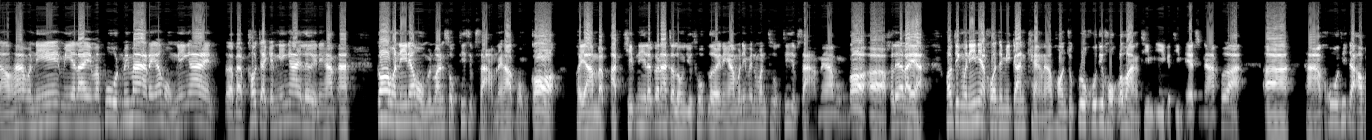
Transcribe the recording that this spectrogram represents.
อาฮะวันนี้มีอะไรมาพูดไม่มากนะครับผมง่ายๆแบบเข้าใจกันง่าย ๆ เลยนะครับอะก็วันนี้นะผมเป็นวันศุกร์ที่ 13 นะครับ ผมก็พยายามแบบอัดคลิปนี้แล้วก็น่าจะลง YouTube เลยนะครับ วันนี้เป็นวันศุกร์ที่ 13 นะครับ ผมก็เอ่อเขาเรียกอะไรอะความจริงวันนี้เนี่ยควรจะมีการแข่งนะครับพรจุกลูกคู่ที่ 6 ระหว่างทีม E กับทีม H นะครับเพื่ออ่าหาคู่ที่จะเอาไป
